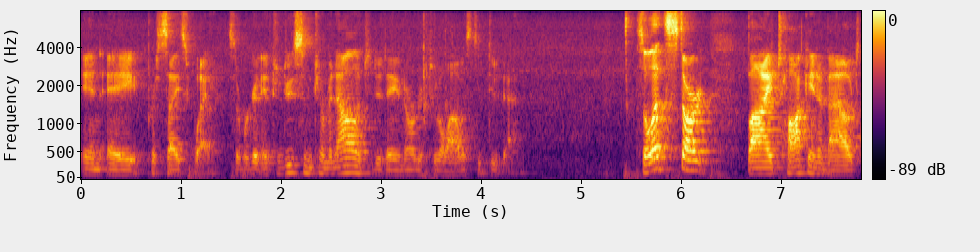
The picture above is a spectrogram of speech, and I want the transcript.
in a precise way. So we're going to introduce some terminology today in order to allow us to do that. So let's start by talking about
